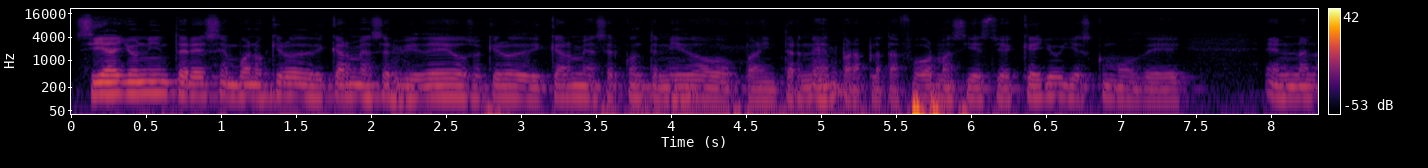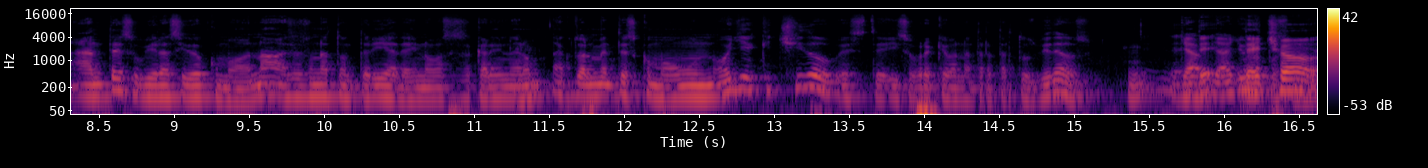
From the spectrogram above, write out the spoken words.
Si hay un interés en, bueno, quiero dedicarme a hacer videos o quiero dedicarme a hacer contenido para internet, para plataformas y esto y aquello, y es como de, en, antes hubiera sido como, no, eso es una tontería, de ahí no vas a sacar dinero. Actualmente es como un, oye, qué chido, este, y sobre qué van a tratar tus videos. Ya- de ya hay de una hecho,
